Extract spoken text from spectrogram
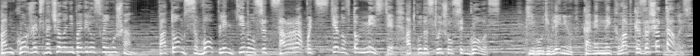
пан Коржик сначала не поверил своим ушам. Потом с воплем кинулся царапать стену в том месте, откуда слышался голос. К его удивлению, каменная кладка зашаталась.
